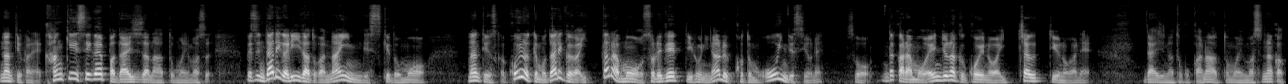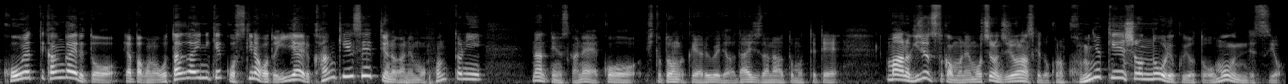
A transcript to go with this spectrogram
なんていうかね、関係性がやっぱ大事だなと思います。別に誰がリーダーとかないんですけども、なんていうんですか、こういうのってもう誰かが言ったらもうそれでっていう風になることも多いんですよね。そう。だからもう遠慮なくこういうのは言っちゃうっていうのがね、大事なとこかなと思います。なんかこうやって考えると、やっぱこのお互いに結構好きなこと言い合える関係性っていうのがね、もう本当に、なんていうんですかね、こう、人と音楽やる上では大事だなと思ってて、まああの技術とかもね、もちろん重要なんですけど、このコミュニケーション能力よと思うんですよ。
